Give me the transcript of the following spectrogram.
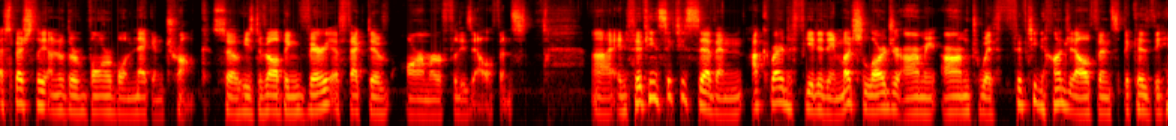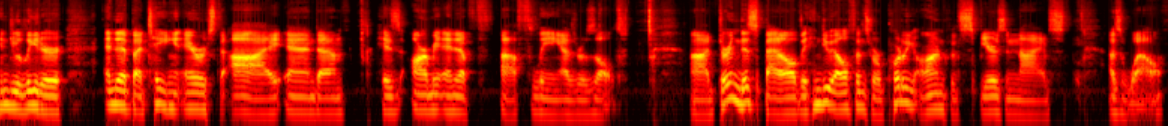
especially under their vulnerable neck and trunk. So he's developing very effective armor for these elephants. Uh, in 1567, Akbar defeated a much larger army armed with 1,500 elephants because the Hindu leader ended up uh, taking an arrow to the eye, and um, his army ended up uh, fleeing as a result. Uh, during this battle, the Hindu elephants were reportedly armed with spears and knives as well.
